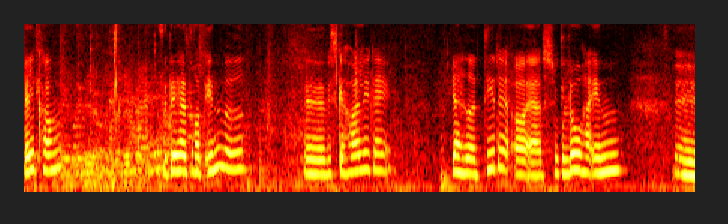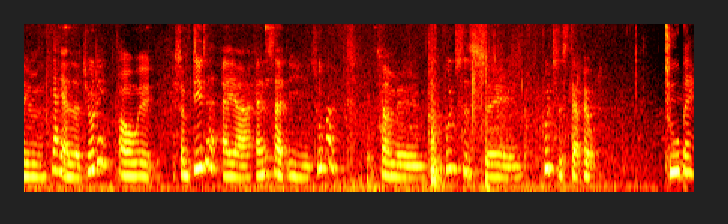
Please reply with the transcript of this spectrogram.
Velkommen til det her drop-in-møde, øh, vi skal holde i dag. Jeg hedder Ditte og er psykolog herinde. Øh, ja, jeg hedder Judy, og øh, som Ditte er jeg ansat i Tuba som øh, fuldtids, øh, fuldtidsterapeut. TUBA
